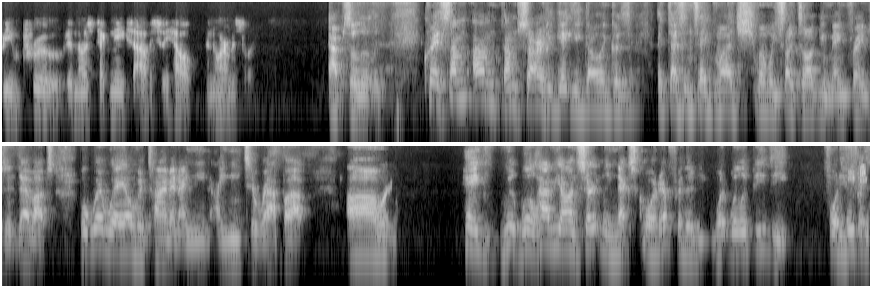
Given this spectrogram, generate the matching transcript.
be improved, and those techniques obviously help enormously. Absolutely, Chris. I'm I'm I'm sorry to get you going because it doesn't take much when we start talking mainframes and DevOps, but we're way over time, and I need I need to wrap up. Um, hey, we'll, we'll have you on certainly next quarter for the what will it be the 45th?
